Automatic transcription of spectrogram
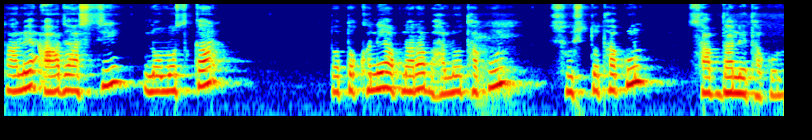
তাহলে আজ আসছি, নমস্কার। ততক্ষণে আপনারা ভালো থাকুন, সুস্থ থাকুন, সাবধানে থাকুন।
